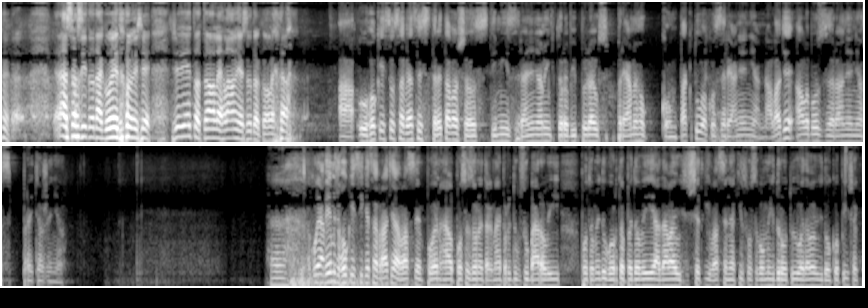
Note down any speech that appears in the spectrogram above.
ja som si to tak uvedomil, že, že je to to, ale hlavne sú to kolena. A u hokejistov sa viacej stretávaš eh, s tými zraneniami, ktoré vyplývajú z priameho kontaktu, ako zranenia na lade, alebo zranenia z preťaženia? Uh, ako ja viem, že hokejisti, keď sa vrátia vlastne po NHL po sezóne, tak najprv idú k Zubárovi, potom idú k ortopedovi a dávajú ich všetkých vlastne nejakým spôsobom ich drotujú a dávajú ich dokopy. Však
